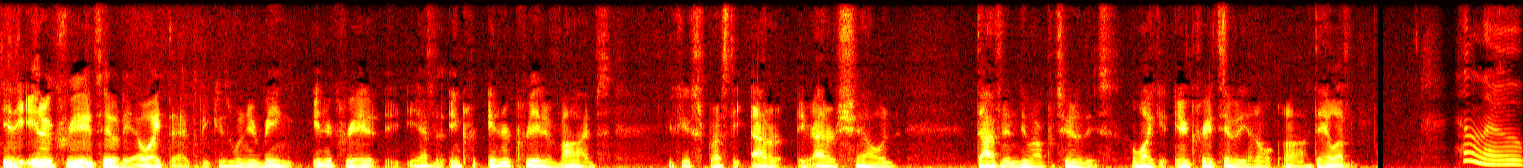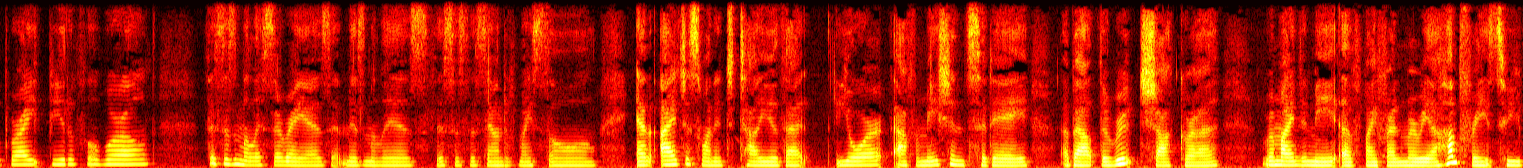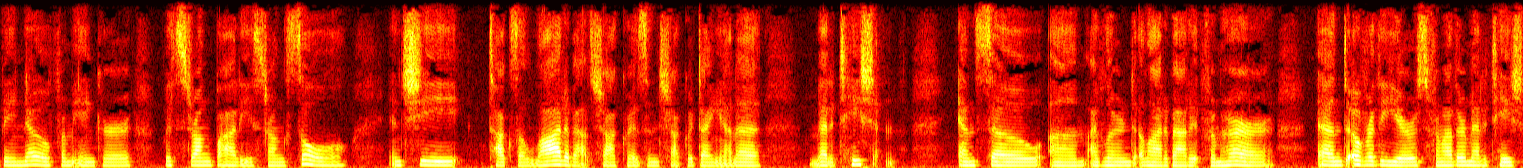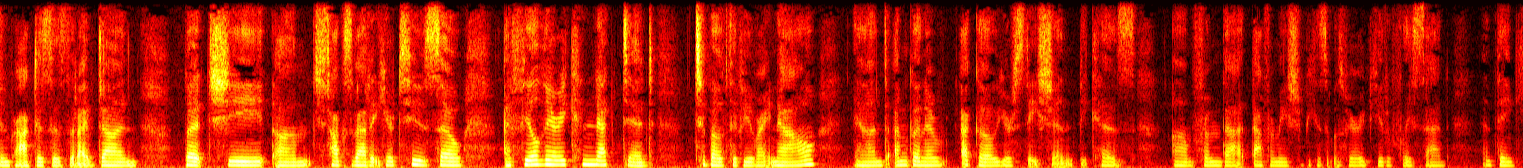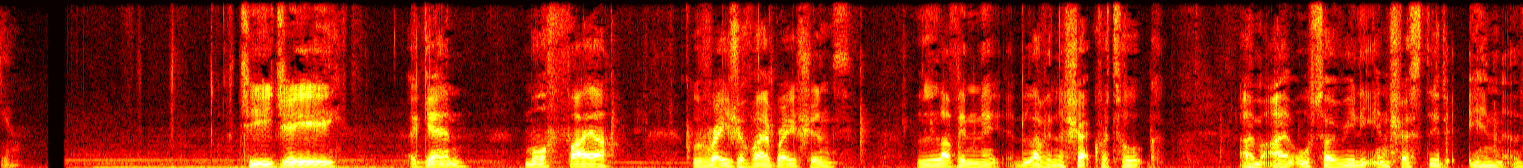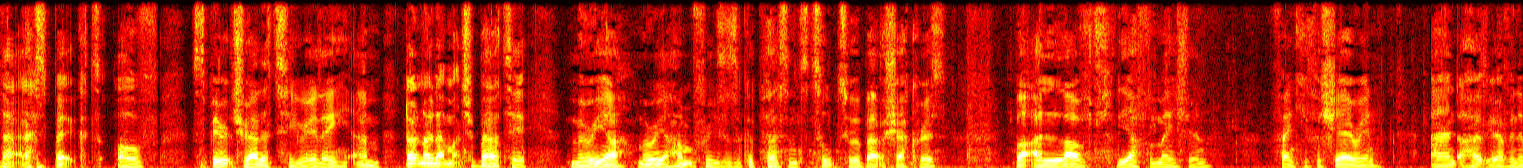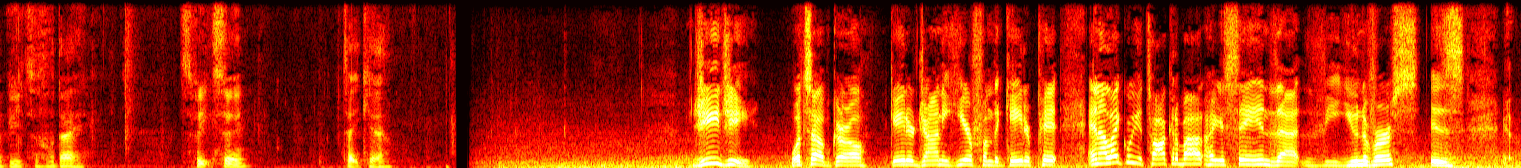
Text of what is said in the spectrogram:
Yeah, the inner creativity. I like that because when you're being inner creative, you have the inner creative vibes. You can express the outer your outer shell and dive into new opportunities. I like it. Inner creativity on uh, day eleven. Hello, bright, beautiful world. This is Melissa Reyes at Ms. Meliz. This is the sound of my soul, and I just wanted to tell you that your affirmation today about the root chakra reminded me of my friend Maria Humphreys, who you may know from Anchor with Strong Body, Strong Soul. And she talks a lot about chakras and chakra dhyana meditation. And so um, I've learned a lot about it from her and over the years from other meditation practices that I've done. But she um, she talks about it here too. So I feel very connected to both of you right now, and I'm going to echo your station because um, from that affirmation because it was very beautifully said. And thank you. GG. Again, more fire with Raise Your Vibrations. Loving the loving the chakra talk. Um, I'm also really interested in that aspect of spirituality. Really, um, don't know that much about it. Maria Maria Humphreys is a good person to talk to about chakras. But I loved the affirmation. Thank you for sharing. And I hope you're having a beautiful day. Speak soon. Take care. Gigi, what's up, girl? Gator Johnny here from the Gator Pit. And I like what you're talking about, how you're saying that the universe is,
